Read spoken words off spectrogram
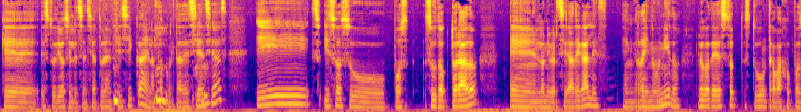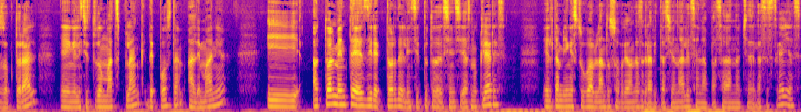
que estudió su licenciatura en física en la Facultad de Ciencias y hizo su, su doctorado en la Universidad de Gales, en Reino Unido. Luego de esto estuvo un trabajo postdoctoral en el Instituto Max Planck de Potsdam, Alemania, y actualmente es director del Instituto de Ciencias Nucleares. Él también estuvo hablando sobre ondas gravitacionales en la pasada Noche de las Estrellas.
